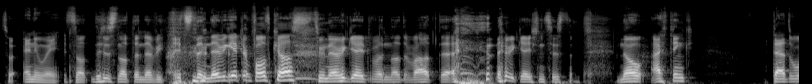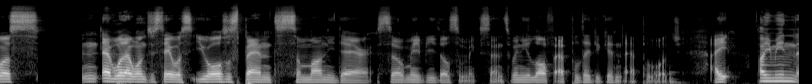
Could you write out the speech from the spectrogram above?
So anyway, it's not this is not the navig it's the navigator podcast to navigate, but not about the navigation system. No, I think that was and what I want to say was you also spend some money there, so maybe it also makes sense when you love Apple that you get an Apple Watch. I Oh, you mean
